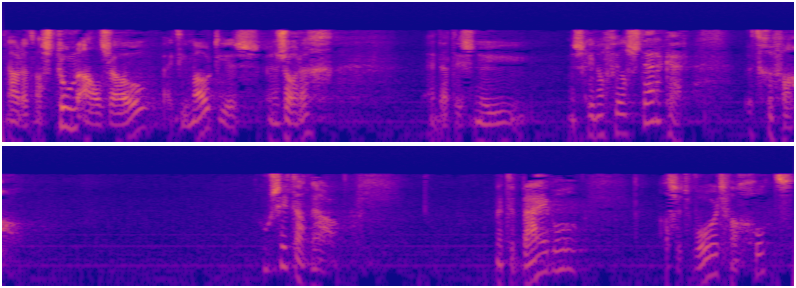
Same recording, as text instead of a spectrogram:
Nou, dat was toen al zo, bij Timotheus, een zorg. En dat is nu misschien nog veel sterker het geval. Hoe zit dat nou? Met de Bijbel als het woord van God.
